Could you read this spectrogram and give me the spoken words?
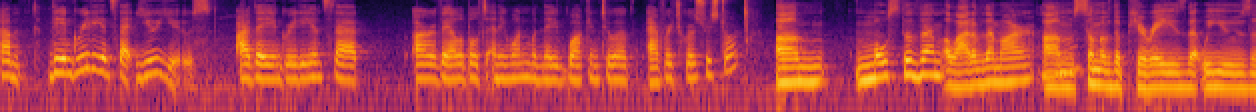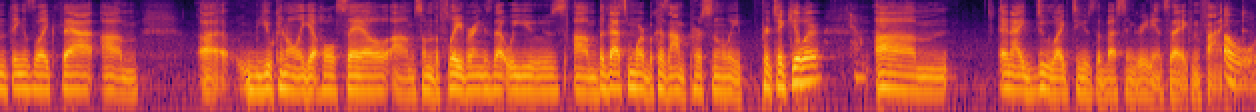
Um, the ingredients that you use are they ingredients that are available to anyone when they walk into an average grocery store? Most of them, a lot of them are. Mm-hmm. Um, some of the purees that we use and things like that, um, uh, you can only get wholesale. Um, some of the flavorings that we use, um, but that's more because I'm personally particular. Um, and I do like to use the best ingredients that I can find. Oh,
